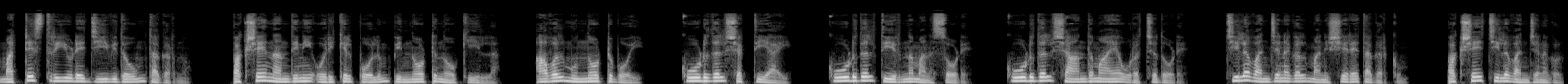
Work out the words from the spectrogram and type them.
മറ്റേ സ്ത്രീയുടെ ജീവിതവും തകർന്നു. പക്ഷേ നന്ദിനി ഒരിക്കൽ പോലും പിന്നോട്ട് നോക്കിയില്ല. അവൾ മുന്നോട്ടുപോയി കൂടുതൽ ശക്തിയായി. കൂടുതൽ തീർന്ന മനസ്സോടെ. കൂടുതൽ ശാന്തമായ ഉറച്ചതോടെ. ചില വഞ്ചനകൾ മനുഷ്യരെ തകർക്കും. പക്ഷേ ചില വഞ്ചനകൾ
